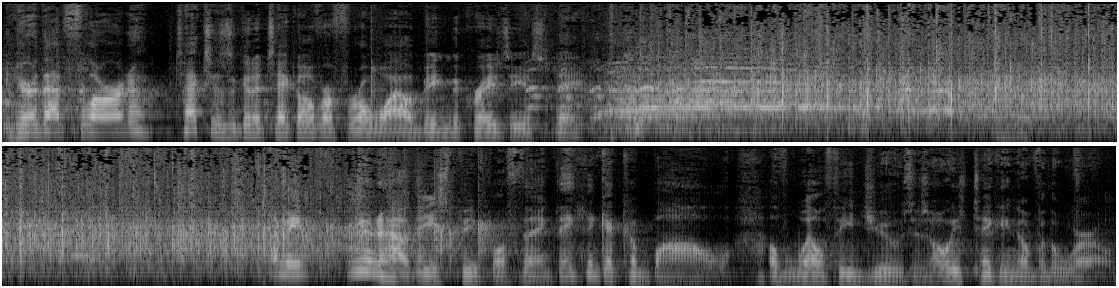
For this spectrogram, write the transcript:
You hear that, Florida? Texas is going to take over for a while being the craziest state. I mean, you know how these people think. They think a cabal of wealthy Jews is always taking over the world.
